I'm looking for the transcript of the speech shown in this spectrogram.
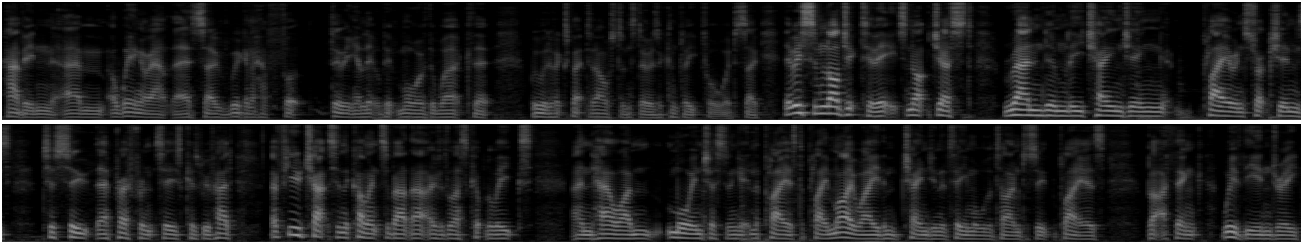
having um, a winger out there. So we're going to have Foot doing a little bit more of the work that we would have expected Alston to do as a complete forward. So there is some logic to it. It's not just randomly changing player instructions to suit their preferences because we've had a few chats in the comments about that over the last couple of weeks and how I'm more interested in getting the players to play my way than changing the team all the time to suit the players. But I think with the injury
